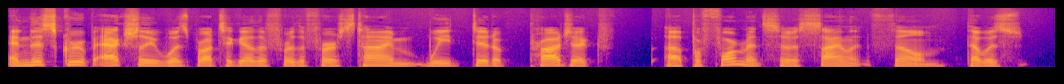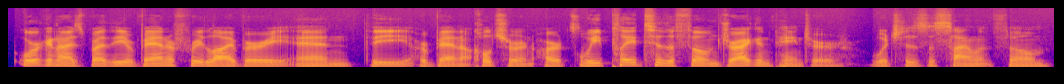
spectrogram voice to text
And this group actually was brought together for the first time. We did a project, a performance a silent film that was organized by the Urbana Free Library and the Urbana Culture and Arts. We played to the film Dragon Painter, which is a silent film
